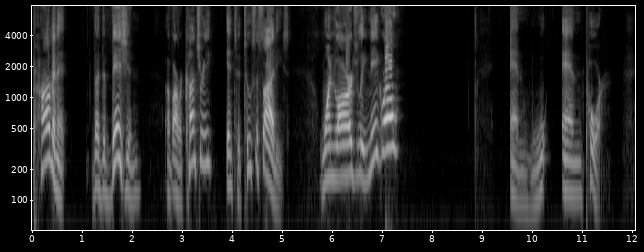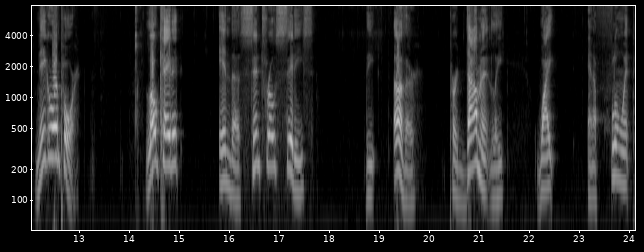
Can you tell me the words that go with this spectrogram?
permanent the division of our country into two societies one largely Negro and, and poor. Negro and poor, located in the central cities, the other predominantly white, and affluent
